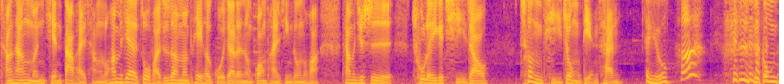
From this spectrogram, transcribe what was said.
常常门前大排长龙。他们现在的做法就是他们配合国家的那种光盘行动的话，他们就是出了一个奇招，称体重点餐。哎呦，四十公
